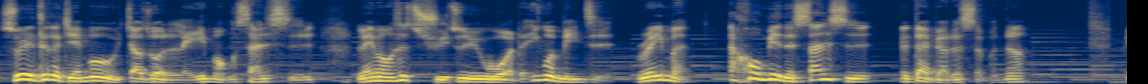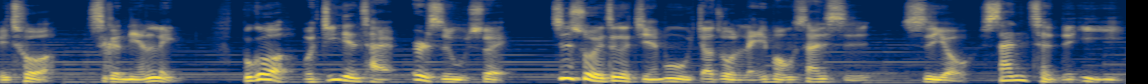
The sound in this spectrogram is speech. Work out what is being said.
所以这个节目叫做雷蒙三十。雷蒙是取自于我的英文名字 Raymond。那后面的三十又代表着什么呢？没错，是个年龄。不过我今年才二十五岁。之所以这个节目叫做雷蒙三十，是有三层的意义。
